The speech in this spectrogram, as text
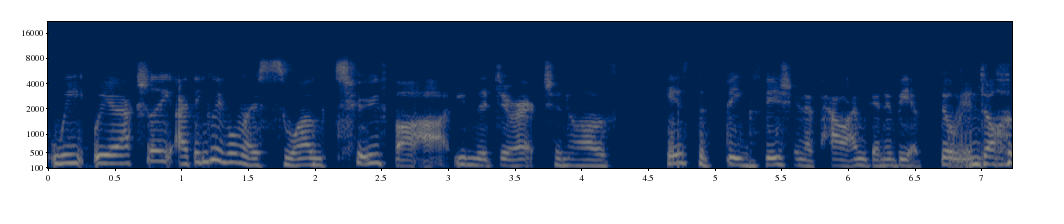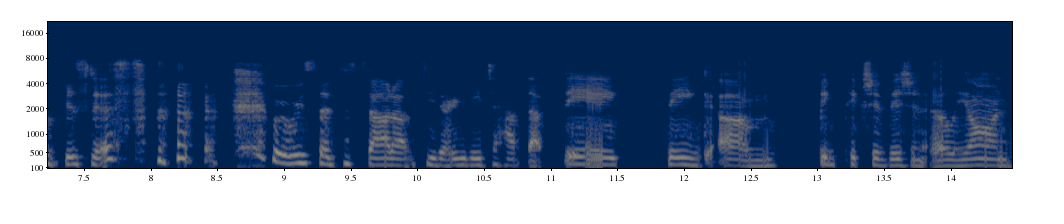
We we actually I think we've almost swung too far in the direction of here's the big vision of how I'm going to be a billion dollar business. Where we said to startups, you know, you need to have that big, big, um, big picture vision early on.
